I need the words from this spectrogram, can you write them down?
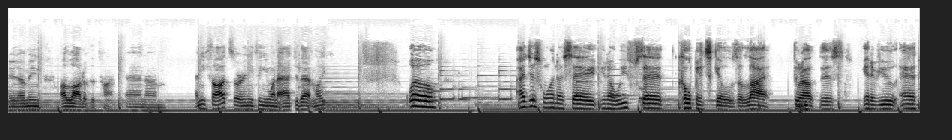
You know, I mean, a lot of the time. And um, any thoughts or anything you want to add to that, Mike? Well, I just want to say, you know, we've said coping skills a lot throughout mm-hmm. this interview, and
